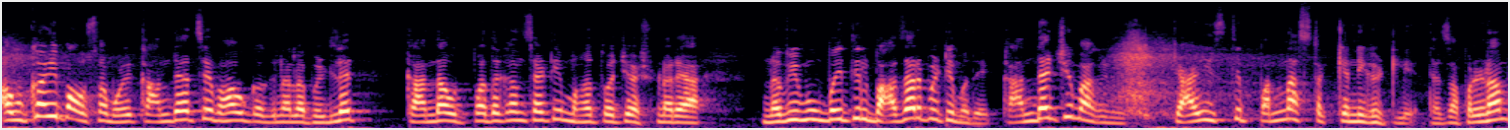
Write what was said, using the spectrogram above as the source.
अवकाळी पावसामुळे कांद्याचे भाव गगनाला भिडलेत. कांदा उत्पादकांसाठी महत्वाची असणाऱ्या नवी मुंबईतील बाजारपेठेमध्ये कांद्याची मागणी चाळीस ते पन्नास टक्क्यांनी घटली आहे. त्याचा परिणाम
